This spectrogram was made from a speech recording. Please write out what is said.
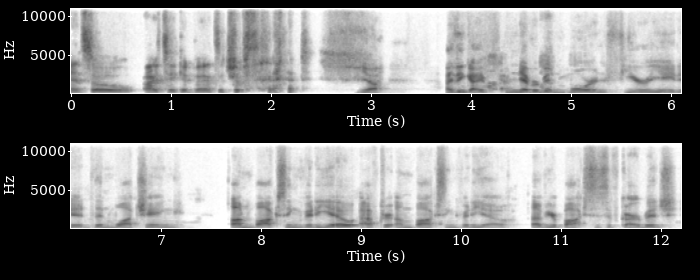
And so i take advantage of that. Yeah. I think I've, never been more infuriated than watching unboxing video after unboxing video of your boxes of garbage.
